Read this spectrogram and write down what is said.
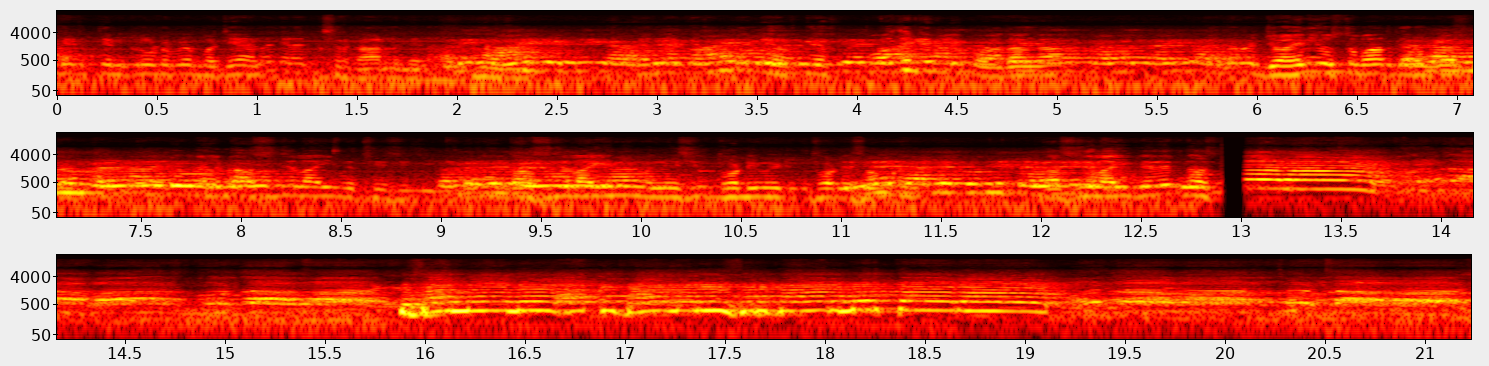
ਜਿਹੜੇ 3 ਕਰੋੜ ਰੁਪਏ ਬਚਿਆ ਹੈ ਨਾ ਜਿਹੜਾ ਸਰਕਾਰ ਨੇ ਦੇਣਾ। ਕਹਿੰਦੇ ਹਫ਼ਤੇ ਪੋਜ਼ਿਟਿਵਲੀ ਪਵਾ ਦਾਂਗਾ। ਕਹਿੰਦਾ ਮੈਂ ਜੁਆਇਨ ਹੀ ਉਸ ਤੋਂ ਬਾਅਦ ਕਰੂੰਗਾ। ਪਹਿਲੇ 10 ਜੁਲਾਈ ਮਿੱਥੀ ਸੀ ਜੀ। 10 ਜੁਲਾਈ ਨਹੀਂ ਮੰਨੀ ਸੀ। ਤੁਹਾਡੀ ਮੀਟਿੰਗ ਤੁਹਾਡੇ ਸਾਹਮਣੇ। 10 ਜੁਲਾਈ ਕਹਿੰਦੇ 10 ਕਿਸਾਨਾਂ ਨੂੰ ਖਾਣ ਵਾਲੀ ਸਰਕਾਰ ਮੁਰਦਾਬਾਦ ਮੁਰਦਾਬਾਦ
